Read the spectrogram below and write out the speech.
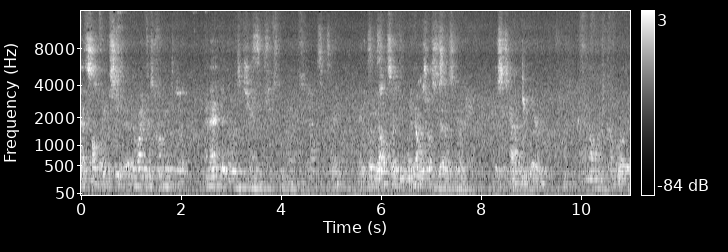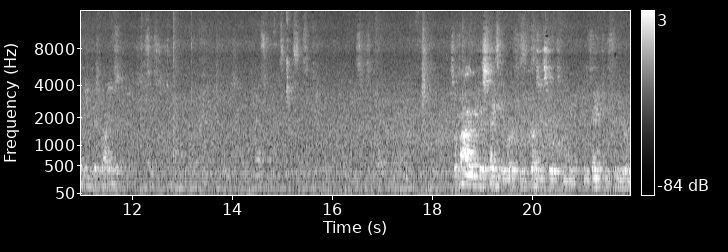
Father, that just this is coming it'll be and on a change. Anybody else? I mean, couple other deep this so I'd like to thank you, Lord, for your presence here tonight. We thank you for your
